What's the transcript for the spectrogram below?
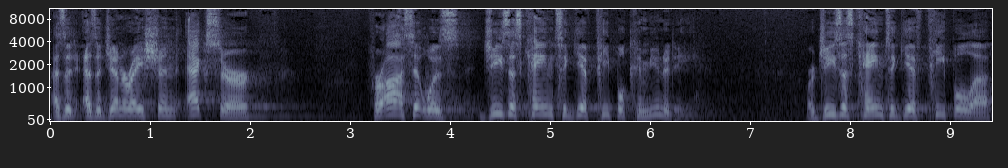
As a, as a Generation Xer, for us, it was Jesus came to give people community, or Jesus came to give people a,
